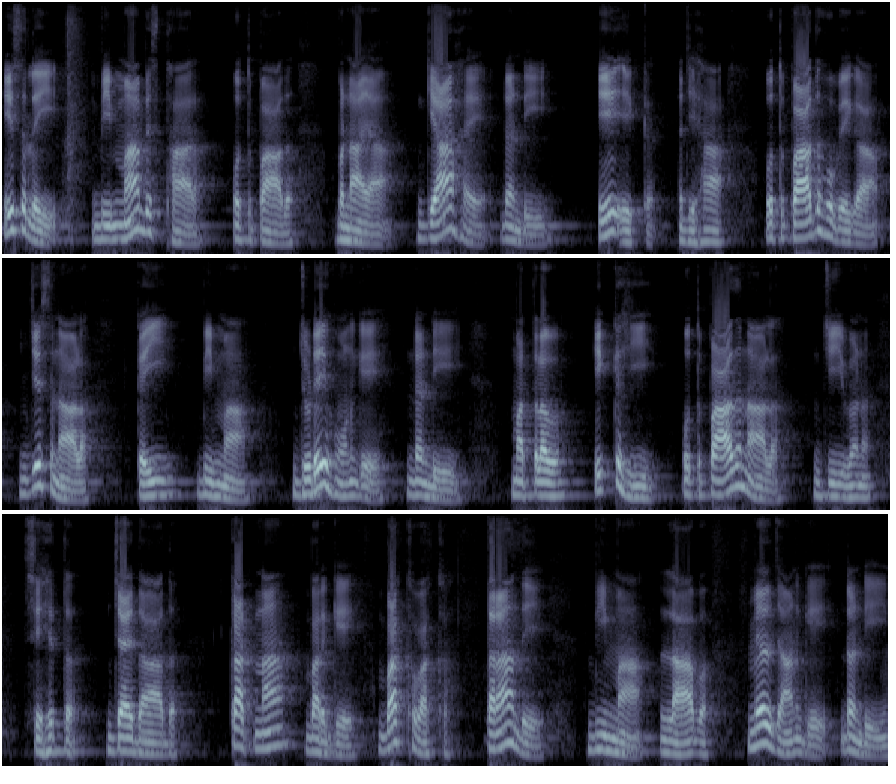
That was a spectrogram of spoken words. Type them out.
ਇਸ ਲਈ ਬੀਮਾ ਵਿਸਥਾਰ ਉਤਪਾਦ ਬਣਾਇਆ ਗਿਆ ਹੈ ਡੰਡੀ। ਇਹ ਇੱਕ ਅਜਿਹਾ ਉਤਪਾਦ ਹੋਵੇਗਾ, ਜਿਸ ਨਾਲ ਕਈ ਬੀਮਾ ਜੁੜੇ ਹੋਣਗੇ। ਡੰਡੀ, ਮਤਲਬ ਇੱਕ ਹੀ ਉਤਪਾਦ ਨਾਲ ਜੀਵਨ, ਸਿਹਤ, ਜਾਇਦਾਦ, ਘਟਨਾ ਵਰਗੇ ਵੱਖ-ਵੱਖ ਤਰ੍ਹਾਂ ਦੇ ਬੀਮਾ ਲਾਭ ਮਿਲ ਜਾਣਗੇ। ਡੰਡੀ,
